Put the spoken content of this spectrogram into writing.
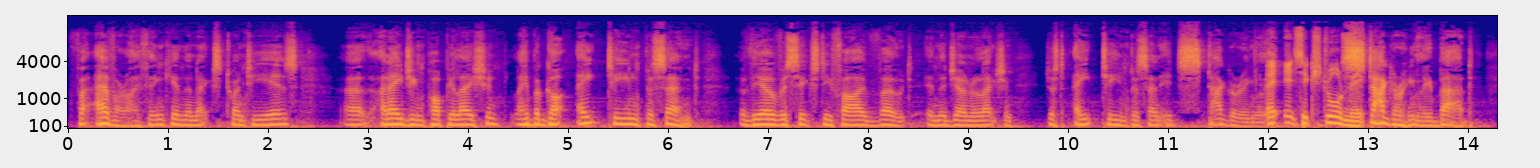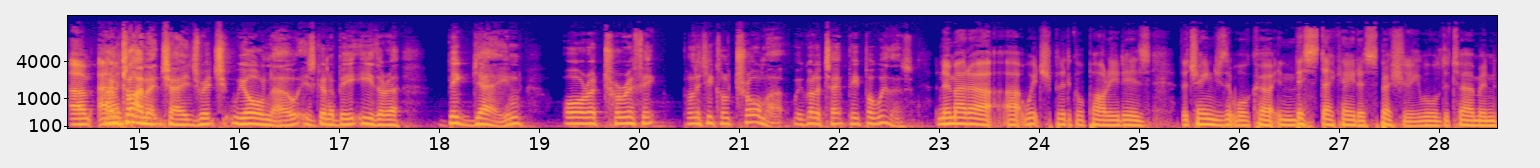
forever, I think, in the next 20 years. Uh, an aging population. Labour got 18% of the over 65 vote in the general election. Just 18%. It's staggeringly. It's extraordinary. Staggeringly bad. Um, and, and climate change, which we all know is going to be either a big gain or a terrific political trauma. We've got to take people with us. No matter uh, which political party it is, the changes that will occur in this decade, especially, will determine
